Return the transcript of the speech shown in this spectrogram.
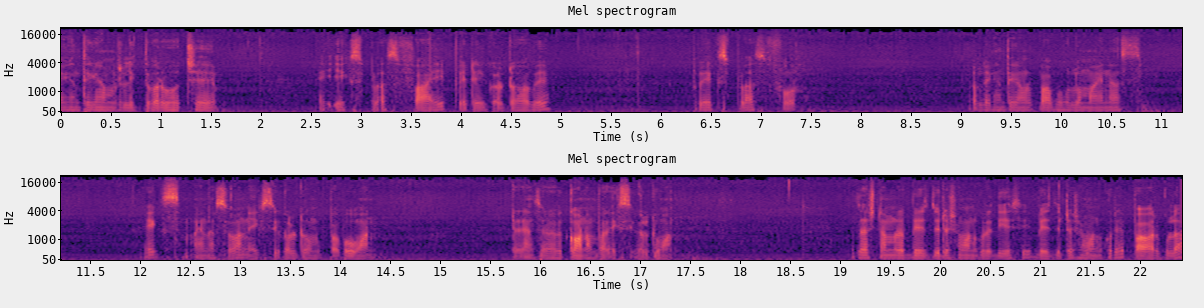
এখান থেকে আমরা লিখতে পারব হচ্ছে এই এক্স প্লাস ফাইভ এটা ইকুয়াল টু হবে টু এক্স প্লাস ফোর তাহলে এখান থেকে আমরা পাবো হলো minus x minus one x equal to আমরা পাবো ওয়ান এটার অ্যান্সার হবে ক number x equal to one just আমরা বেস দুইটা সমান করে দিয়েছি। বেস দুইটা সমান করে পাওয়ারগুলা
